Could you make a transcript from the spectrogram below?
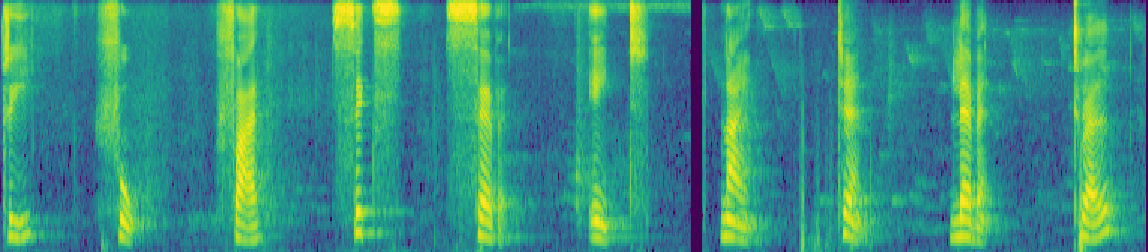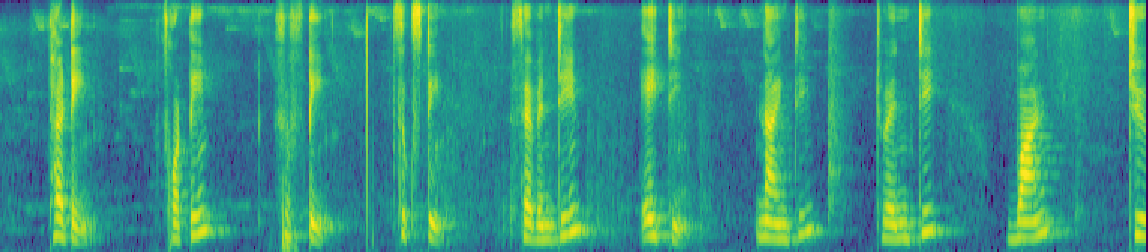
three four five six seven eight nine ten eleven twelve thirteen fourteen fifteen sixteen seventeen eighteen nineteen twenty one two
